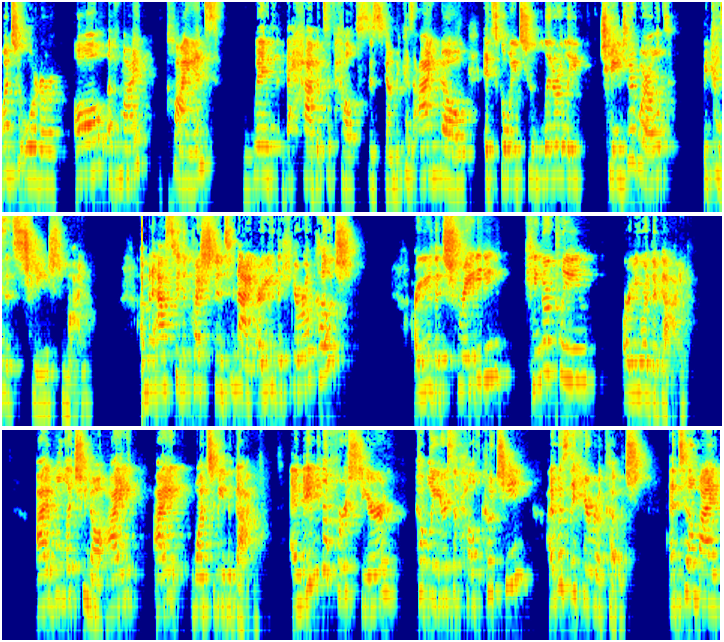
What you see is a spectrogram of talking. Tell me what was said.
want to order all of my clients with the habits of health system because I know it's going to literally change their world because it's changed mine. I'm going to ask you the question tonight Are you the hero coach? Are you the trading king or queen or you are the guide. I will let you know I I want to be the guide. And maybe the first year, couple years of health coaching, I was the hero coach until my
